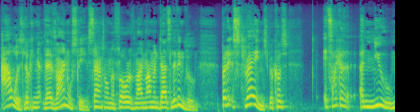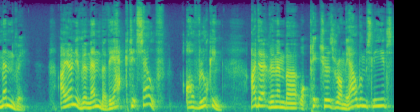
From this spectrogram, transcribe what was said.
hours looking at their vinyl sleeves sat on the floor of my mum and dad's living room. But it's strange because it's like a, a new memory. I only remember the act itself of looking. I don't remember what pictures were on the album sleeves.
